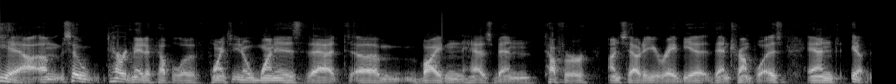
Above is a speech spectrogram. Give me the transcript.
Yeah. Um, so Tarek made a couple of points. You know, one is that um, Biden has been tougher on Saudi Arabia than Trump was, and you know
